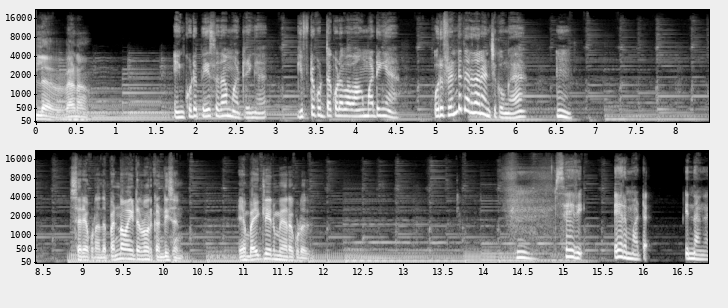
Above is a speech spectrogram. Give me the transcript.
இல்ல வேணாம். என் கூட பேச தான் மாட்டீங்க gift கொடுத்தா கூடவா வாங்க மாட்டீங்க? ஒரு ஃப்ரெண்டு தரதான் நினச்சிக்கோங்க. ம். சரி அப்ப நான் அந்த பெண்ணை வாங்கிட்டேன்னு ஒரு கண்டிஷன் என் பைக்ல இனிமே ஏறக்கூடாது. ம், சரி. ஏற மாட்டேன். இந்தாங்க.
